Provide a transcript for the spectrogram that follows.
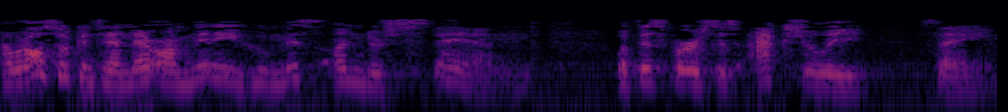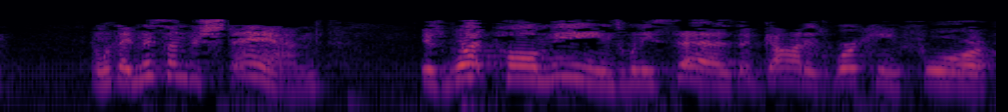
I would also contend there are many who misunderstand what this verse is actually saying. And what they misunderstand is what Paul means when he says that God is working for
